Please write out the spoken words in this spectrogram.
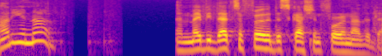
How do you know? And maybe that's a further discussion for another day.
